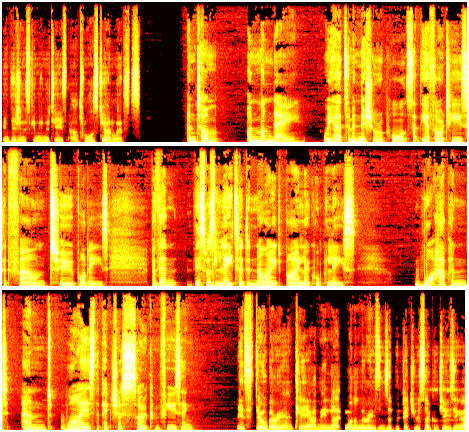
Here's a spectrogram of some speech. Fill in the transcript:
indigenous communities and towards journalists. And Tom, on Monday, we heard some initial reports that the authorities had found two bodies, but then this was later denied by local police. What happened and why is the picture so confusing? It's still very unclear. I mean, like one of the reasons that the picture is so confusing, I,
